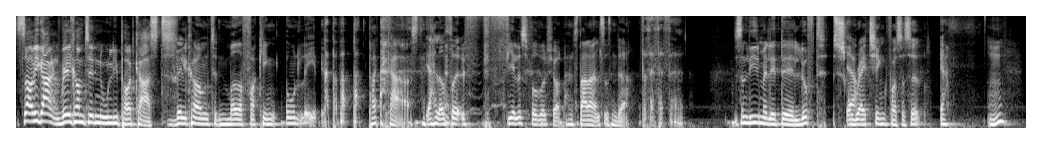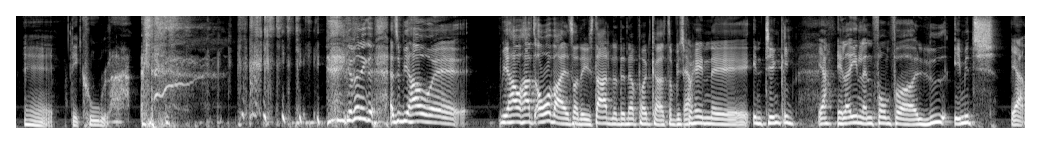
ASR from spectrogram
Så er vi i gang. Velkommen til den ugenlige podcast. Velkommen til den motherfucking only podcast. Jeg har lavet Fjelles fodboldshot. Han starter altid sådan der. Sådan lige med lidt uh, luft scratching ja. for sig selv. Ja. Mm. Øh, det er cool. Jeg ved ikke, altså vi har jo... Øh, vi har jo haft overvejelserne i starten af den her podcast, om vi skulle ja. Have en, øh, en jingle, Ja. eller en eller anden form for lyd-image-pakke, Ja.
